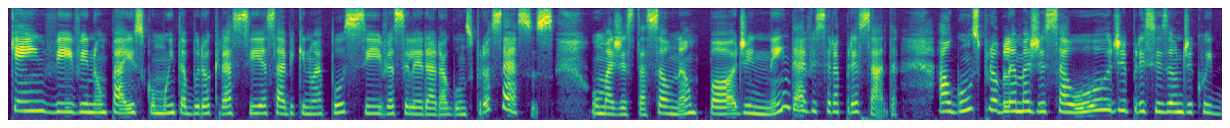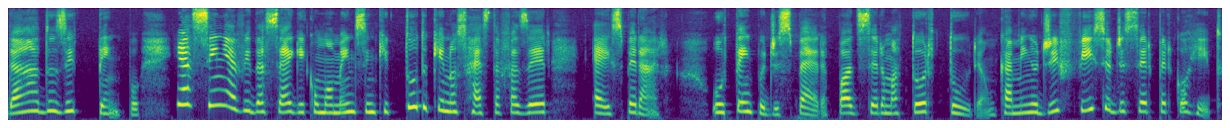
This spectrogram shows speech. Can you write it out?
Quem vive num país com muita burocracia sabe que não é possível acelerar alguns processos. Uma gestação não pode nem deve ser apressada. Alguns problemas de saúde precisam de cuidados e tempo. E assim a vida segue com momentos em que tudo que nos resta fazer é esperar. O tempo de espera pode ser uma tortura, um caminho difícil de ser percorrido,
